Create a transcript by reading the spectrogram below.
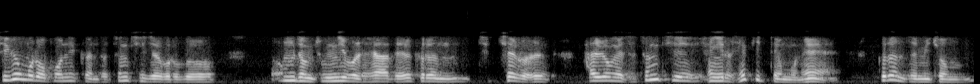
지금으로 보니까 이제 정치적으로 그 엄정 중립을 해야 될 그런 직책을 활용해서 정치 행위를 했기 때문에 그런 점이 좀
